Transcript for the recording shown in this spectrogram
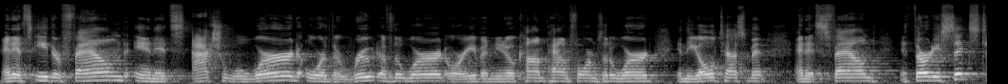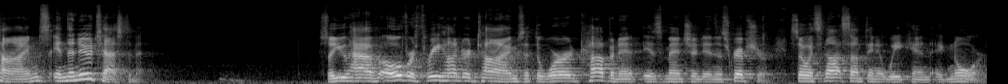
And it's either found in its actual word or the root of the word or even, you know, compound forms of the word in the Old Testament. And it's found 36 times in the New Testament. So you have over 300 times that the word covenant is mentioned in the scripture. So it's not something that we can ignore.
